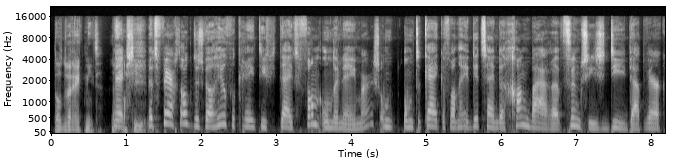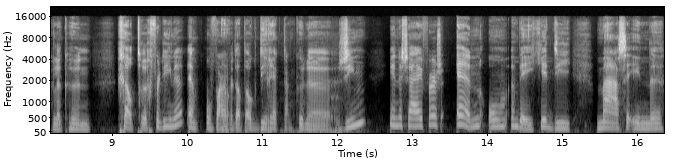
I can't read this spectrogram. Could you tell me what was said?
dat werkt niet. Nee, Als die... Het vergt ook dus wel heel veel creativiteit van ondernemers. Om, om te kijken van hey, dit zijn de gangbare functies die daadwerkelijk hun geld terugverdienen. En, of waar we dat ook direct aan kunnen zien in de cijfers. En om een beetje die mazen in, de,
